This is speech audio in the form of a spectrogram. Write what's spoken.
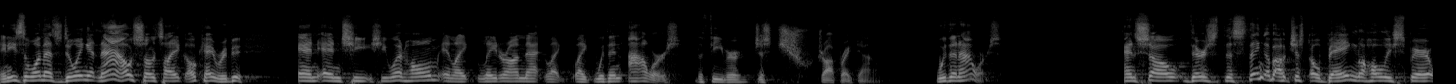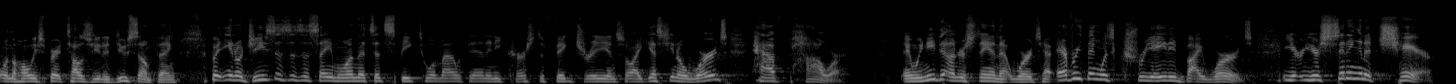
And he's the one that's doing it now. So it's like okay rebuke and and she she went home and like later on that like like within hours the fever just dropped right down. Within hours. And so there's this thing about just obeying the Holy Spirit when the Holy Spirit tells you to do something. But you know, Jesus is the same one that said, Speak to a mountain, and he cursed a fig tree. And so I guess, you know, words have power. And we need to understand that words have. Everything was created by words. You're, you're sitting in a chair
